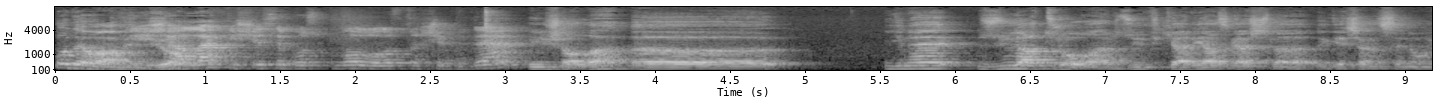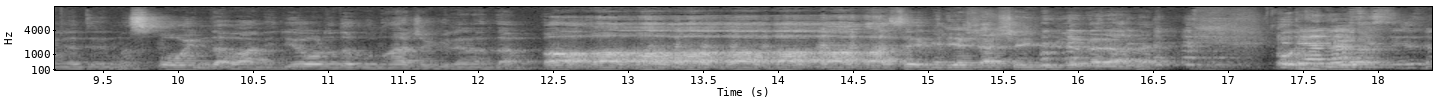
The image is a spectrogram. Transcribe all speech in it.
O devam ediyor. İnşallah gişesi bol- olsun şimdiden. İnşallah. Ee, yine Züyatro var. Zülfikar Yazgaç'la geçen sene oynadığımız. O oyun devam ediyor. Orada da hunharca gülen adam. Aa aa aa aa aa aa aa sevgili Yaşar Şengül'le beraber. O Gülenler gülüyor. değil mi?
